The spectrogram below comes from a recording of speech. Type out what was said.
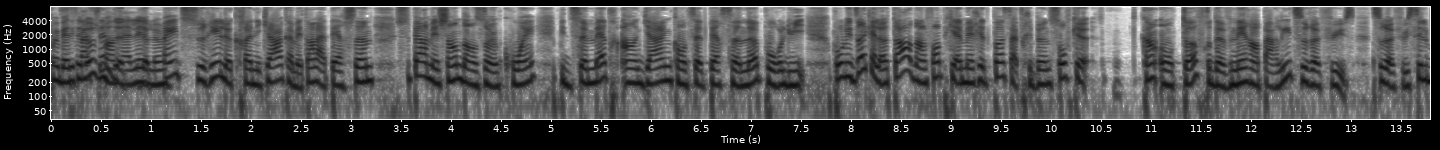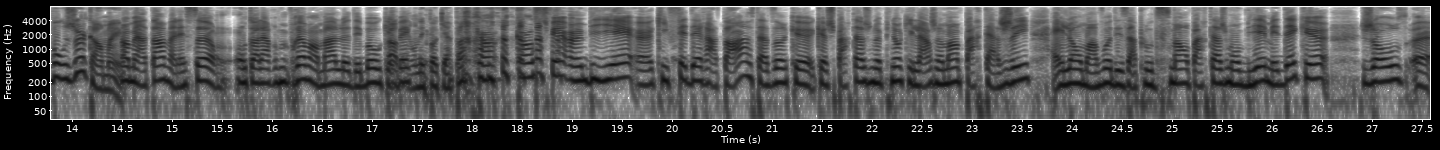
Oui, ben c'est facile de, allais, de peinturer le chroniqueur comme étant la personne super méchante dans un coin puis de se mettre en gang contre cette personne-là pour lui pour lui dire qu'elle a tort dans le fond puis qu'elle mérite pas sa tribune. Sauf que quand on t'offre de venir en parler, tu refuses. Tu refuses. C'est le beau jeu quand même. Non, mais attends, Vanessa, on, on tolère vraiment mal le débat au ah, Québec. Ben, on n'est pas capable. quand, quand je fais un billet euh, qui est fédérateur, c'est-à-dire que, que je partage une opinion qui est largement partagée, et là, on m'envoie des applaudissements, on partage mon billet, mais dès que j'ose euh,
